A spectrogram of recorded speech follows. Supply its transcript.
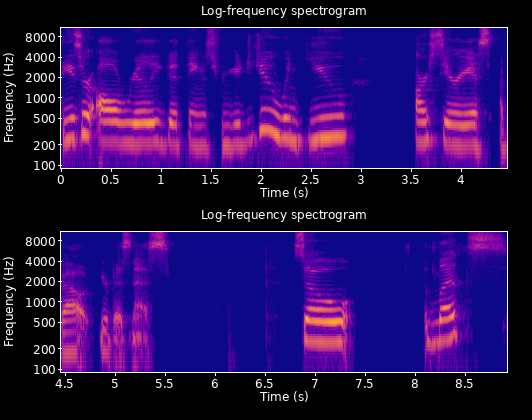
these are all really good things for you to do when you are serious about your business. So let's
